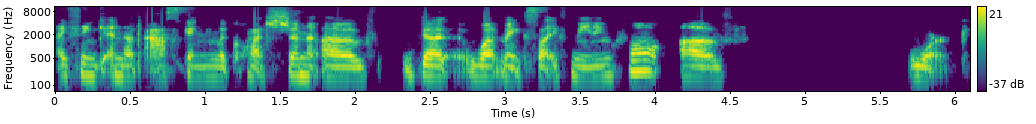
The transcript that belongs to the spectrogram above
I think end up asking the question of what makes life meaningful of work,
